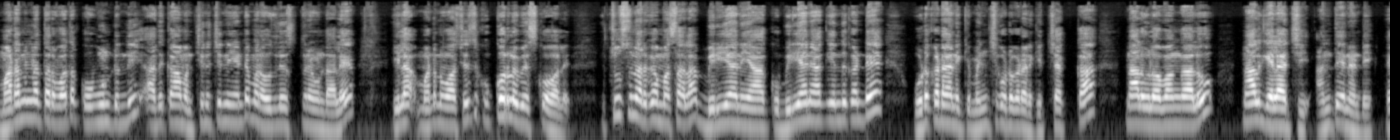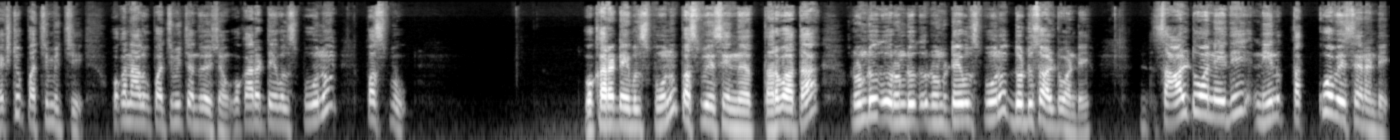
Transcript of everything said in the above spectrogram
మటన్ అన్న తర్వాత కొవ్వు ఉంటుంది. అది కామన్. చిన్న చిన్న అంటే మనం వదిలేస్తూనే ఉండాలి. ఇలా మటన్ వాష్ చేసి కుక్కర్లో వేసుకోవాలి. చూస్తున్నారుగా మసాలా? బిర్యానీ ఆకు. బిర్యానీ ఆకు ఎందుకంటే ఉడకడానికి మంచిగా ఉడకడానికి చెక్క నాలుగు లవంగాలు నాలుగు ఎలాచి అంతేనండి. నెక్స్ట్ పచ్చిమిర్చి. ఒక నాలుగు పచ్చిమిర్చి అందులో వేసాం. ఒక అర టేబుల్ స్పూను పసుపు. ఒక అర టేబుల్ స్పూను పసుపు వేసిన తర్వాత రెండు రెండు రెండు టేబుల్ స్పూను దొడ్డు సాల్ట్ అండి. సాల్ట్ అనేది నేను తక్కువ వేసానండి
